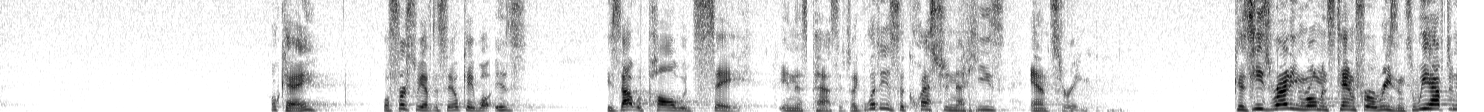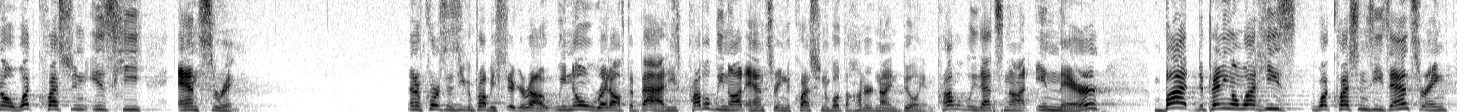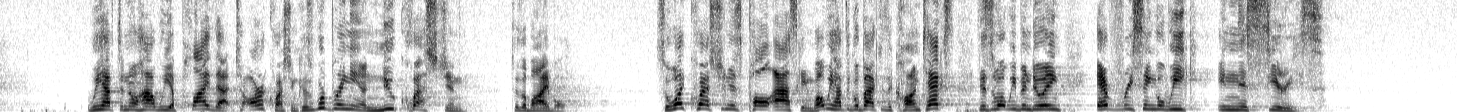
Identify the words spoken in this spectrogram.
Okay. Well, first we have to say, okay, well, is, is that what Paul would say? In this passage? Like, what is the question that he's answering? Because he's writing Romans 10 for a reason. So we have to know what question is he answering? And of course, as you can probably figure out, we know right off the bat, he's probably not answering the question about the 109 billion. Probably that's not in there. But depending on what, he's, what questions he's answering, we have to know how we apply that to our question, because we're bringing a new question to the Bible. So, what question is Paul asking? Well, we have to go back to the context. This is what we've been doing every single week in this series.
